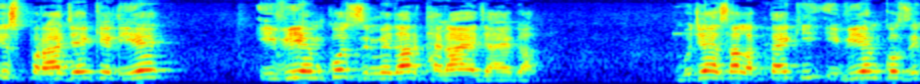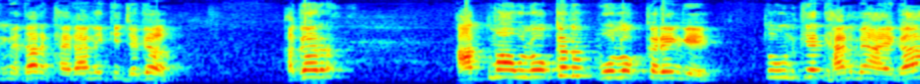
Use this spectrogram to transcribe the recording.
इस पराजय के लिए ईवीएम को जिम्मेदार ठहराया जाएगा। मुझे ऐसा लगता है कि ईवीएम को जिम्मेदार ठहराने की जगह अगर आत्मावलोकन वो लोग करेंगे तो उनके ध्यान में आएगा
